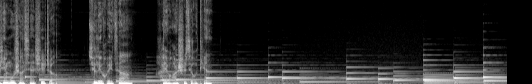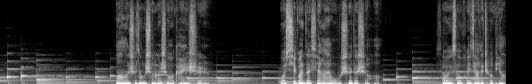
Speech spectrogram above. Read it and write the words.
屏幕上显示着，距离回家还有二十九天。忘了是从什么时候开始。我习惯在闲来无事的时候，搜一搜回家的车票，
